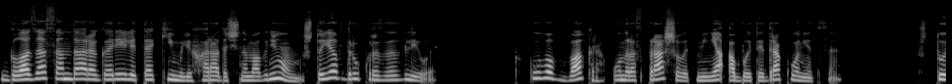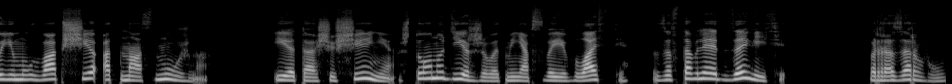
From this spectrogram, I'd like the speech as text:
Глаза Сандара горели таким лихорадочным огнем, что я вдруг разозлилась. Какого вакра он расспрашивает меня об этой драконице? Что ему вообще от нас нужно? И это ощущение, что он удерживает меня в своей власти, заставляет зависеть. Разорву.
